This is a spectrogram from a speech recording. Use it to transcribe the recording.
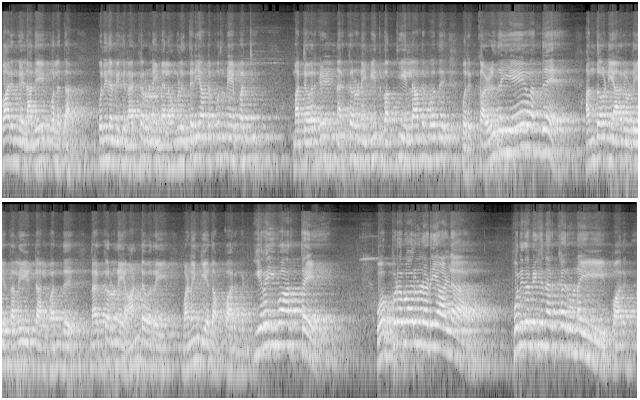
பாருங்கள் அதே போலத்தான். புனிதமிகு நற்கருணை மேலே உங்களுக்கு தெரியும் அந்த புதுமையை பற்றி. மற்றவர்கள் நற்கருணை மீது பக்தி இல்லாத போது ஒரு கழுதையே வந்து அந்தோணியாருடைய தலையீட்டால் வந்து நற்கருணை ஆண்டவரை வணங்கியதாம் பாருங்கள். இறைவார்த்தை ஒப்புரவருளடையாள புனிதமிகு நற்கருணை பாருங்கள்.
